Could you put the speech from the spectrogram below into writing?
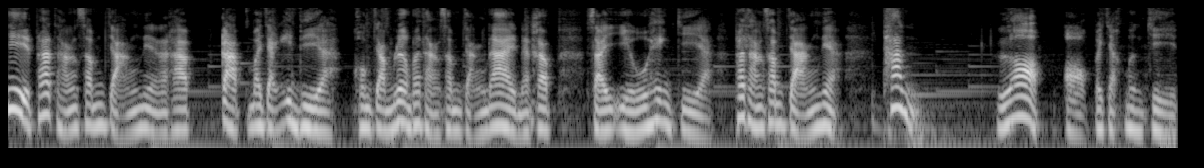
ที่พระถังซัมจั๋งเนี่ยนะครับกลับมาจากอินเดียคงจำเรื่องพระถังซัมจั๋งได้นะครับไซอิ๋วเฮ่งเจีย พระถังซัมจั๋งเนี่ยท่านลอบออกไปจากเมืองจีน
